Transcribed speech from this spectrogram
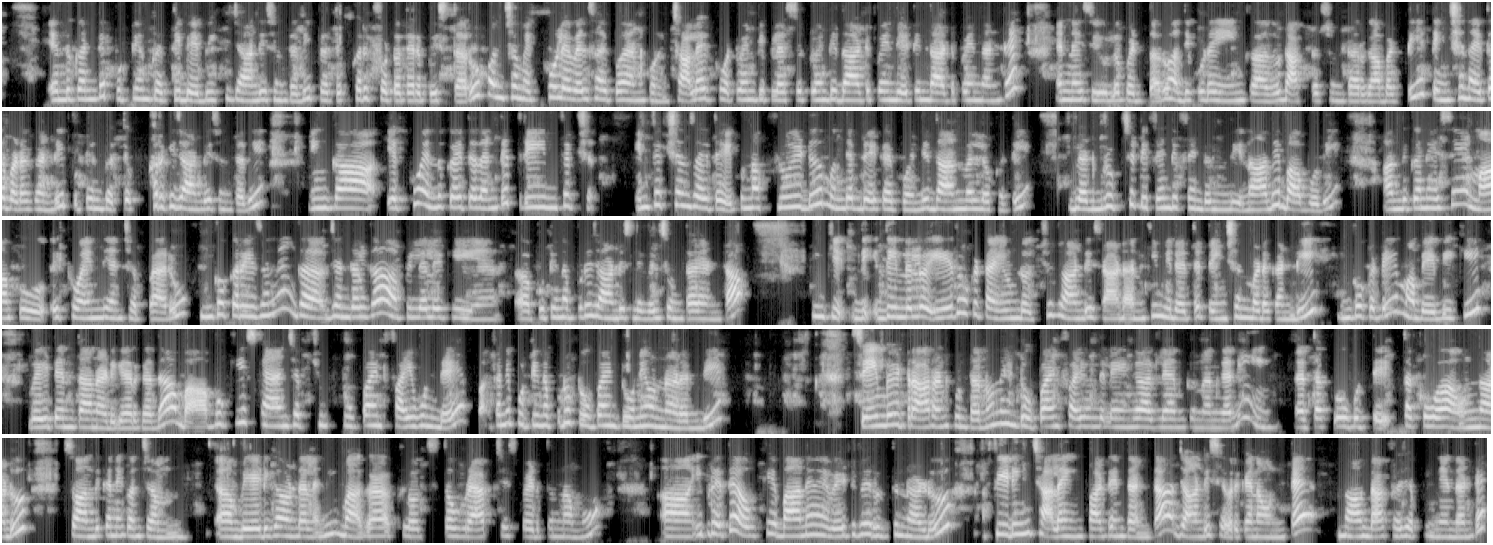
ఎందుకంటే పుట్టిన ప్రతి బేబీకి జాండీస్ ఉంటుంది. ప్రతి ఒక్కరికి ఫోటోథెరపీ ఇస్తారు. కొంచెం ఎక్కువ లెవెల్స్ అయిపోయాయి అనుకోండి. చాలా ఎక్కువ ట్వంటీ ప్లస్ ట్వంటీ దాటిపోయింది ఎయిటీన్ దాటిపోయిందంటే ఎన్ఐసీయూలో పెడతారు. అది కూడా ఏం కాదు. డాక్టర్స్ ఉంటారు కాబట్టి టెన్షన్ అయితే పడకండి. పుట్టిన ప్రతి ఒక్కరికి జాండీస్ ఉంటుంది. ఇంకా ఎక్కువ ఎందుకు అవుతుందంటే త్రీ ఇన్ఫెక్షన్ ఇన్ఫెక్షన్స్ అయితే ఇప్పుడు నాకు ఫ్లూయిడ్ ముందే బ్రేక్ అయిపోయింది. దానివల్ల ఒకటి బ్లడ్ గ్రూప్స్ డిఫరెంట్ డిఫరెంట్ ఉంది. నాది బాబుది. అందుకనేసి మాకు ఎక్కువైంది అని చెప్పారు. ఇంకొక రీజన్ ఇంకా జనరల్గా పిల్లలకి పుట్టినప్పుడు జాండీస్ లెవెల్స్ ఉంటాయంట. ఇంక దీనిలో ఏదో ఒకటి అయి ఉండొచ్చు జాండీస్ రావడానికి మీరైతే టెన్షన్ పడకండి. ఇంకొకటి మా బేబీకి వెయిట్ ఎంత అని అడిగారు కదా బాబుకి స్కాన్ చెప్పి టూ పాయింట్ ఫైవ్ ఉండే కానీ పుట్టినప్పుడు టూ పాయింట్ టూనే ఉన్నాడండి. సేమ్ వెయిట్ రారనుకుంటాను నేను టూ పాయింట్ ఫైవ్ ఉందిలే ఏం కాదులే అనుకున్నాను కానీ తక్కువ పుట్టే తక్కువ ఉన్నాడు. సో అందుకని కొంచెం వేడిగా ఉండాలని బాగా క్లోత్స్తో వ్రాప్ చేసి పెడుతున్నాము. ఇప్పుడైతే ఓకే బాగానే వెయిట్ పెరుగుతున్నాడు ఫీడింగ్ చాలా ఇంపార్టెంట్ అంట. జాండీస్ ఎవరికైనా ఉంటే నాకు డాక్టర్ చెప్పింది ఏంటంటే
